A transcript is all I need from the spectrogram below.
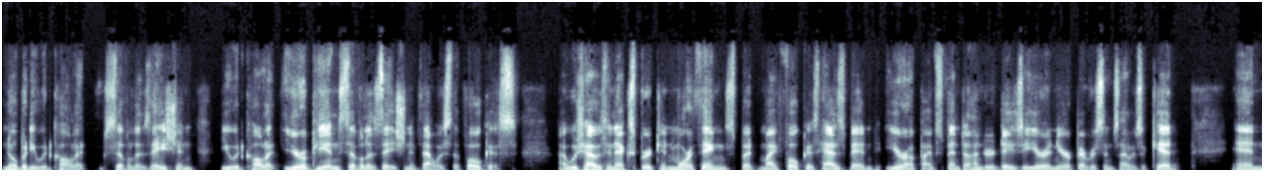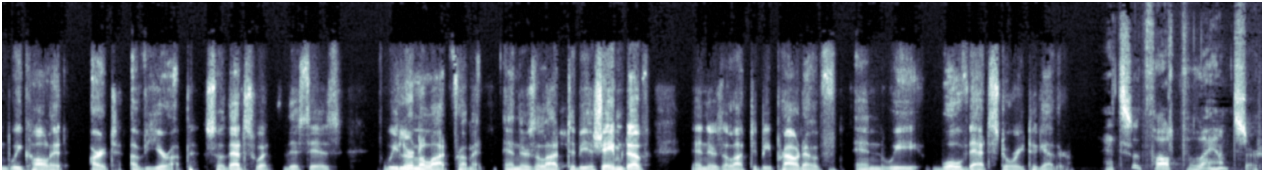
nobody would call it civilization. You would call it European civilization if that was the focus. I wish I was an expert in more things, but my focus has been Europe. I've spent 100 days a year in Europe ever since I was a kid, and we call it Art of Europe. So that's what this is. We learn a lot from it, and there's a lot to be ashamed of, and there's a lot to be proud of. And we wove that story together. That's a thoughtful answer.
